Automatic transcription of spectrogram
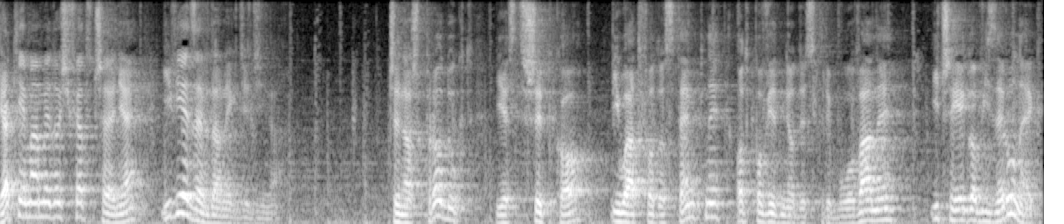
Jakie mamy doświadczenie i wiedzę w danych dziedzinach? Czy nasz produkt jest szybko i łatwo dostępny, odpowiednio dystrybuowany i czy jego wizerunek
